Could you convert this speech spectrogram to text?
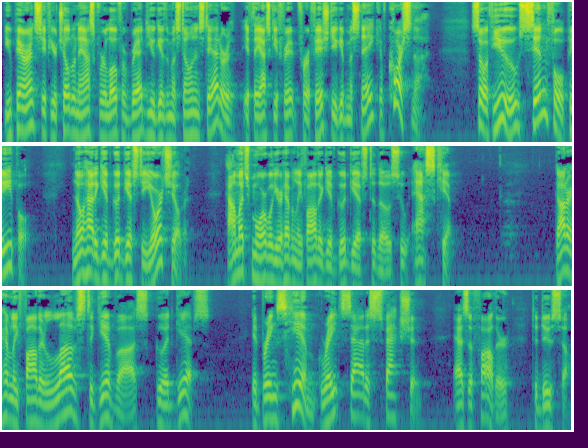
You parents, if your children ask for a loaf of bread, do you give them a stone instead? Or if they ask you for a fish, do you give them a snake? Of course not. So if you, sinful people, know how to give good gifts to your children, how much more will your Heavenly Father give good gifts to those who ask Him? God, our Heavenly Father, loves to give us good gifts. It brings Him great satisfaction as a father to do so.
